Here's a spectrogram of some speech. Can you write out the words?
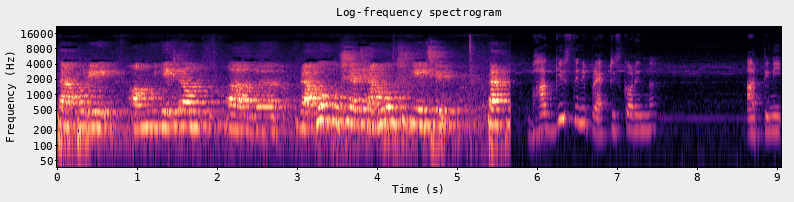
তারপরে আমি দেখলাম আহ, রাঘব বসে আছে রাঘব অবশ্য গিয়েছে। তারপর ভাগ্যিস তিনি প্র্যাকটিস করেন না। আর তিনি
